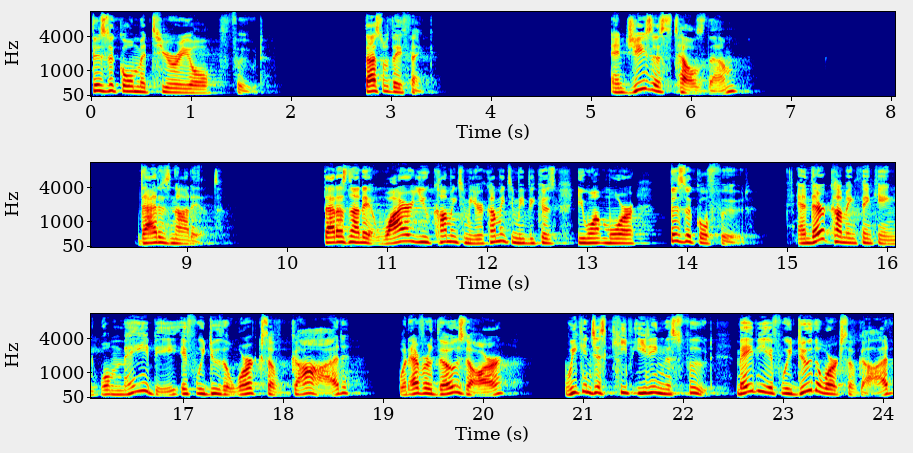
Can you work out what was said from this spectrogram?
physical, material food. That's what they think. And Jesus tells them that is not it. That is not it. Why are you coming to me? You're coming to me because you want more physical food. And they're coming thinking, well, maybe if we do the works of God, whatever those are, we can just keep eating this food. Maybe if we do the works of God,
